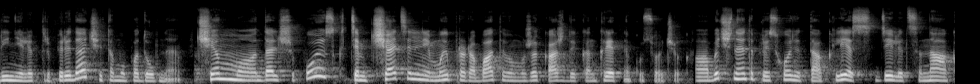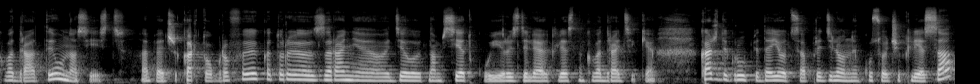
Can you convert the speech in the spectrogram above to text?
линии электропередачи и тому подобное. Чем дальше поиск, тем тщательнее мы прорабатываем уже каждый конкретный кусочек. Обычно это происходит так. Лес делится на квадраты. У нас есть опять же, картографы, которые заранее делают нам сетку и разделяют лес на квадратики. Каждой группе дается определенный кусочек леса,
